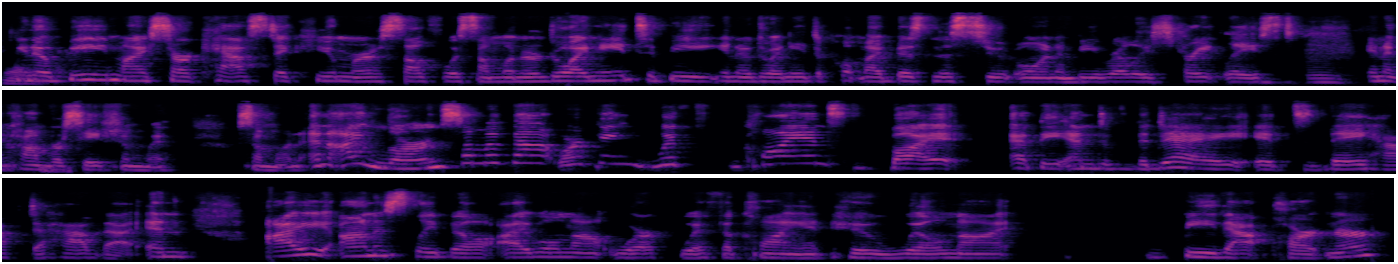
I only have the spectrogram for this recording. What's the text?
you know be my sarcastic humorous self with someone? Or do i need to be you know do i need to put my business suit on and be really straight laced mm-hmm. in a conversation with someone? And i learned some of that working with clients but at the end of the day it's they have to have that. And i honestly bill i will not work with a client who will not be that partner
